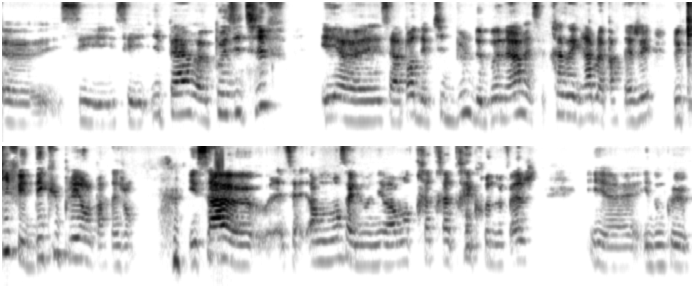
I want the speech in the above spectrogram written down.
euh, c'est hyper euh, positif et euh, ça apporte des petites bulles de bonheur et c'est très agréable à partager. Le kiff est décuplé en le partageant. Et ça, euh, à un moment, ça devenait vraiment très très très chronophage. Et, euh, et donc, euh,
